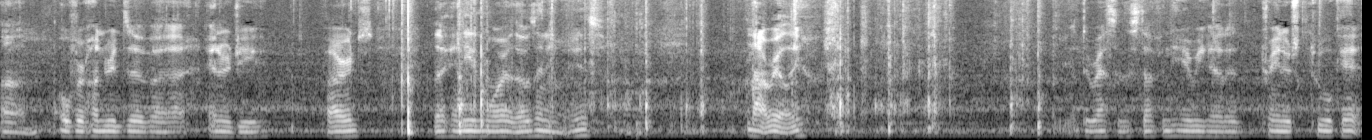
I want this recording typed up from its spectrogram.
Um, over hundreds of uh, energy cards. Like I need more of those, anyways. Not really. We got the rest of the stuff in here. We got a trainer's toolkit.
